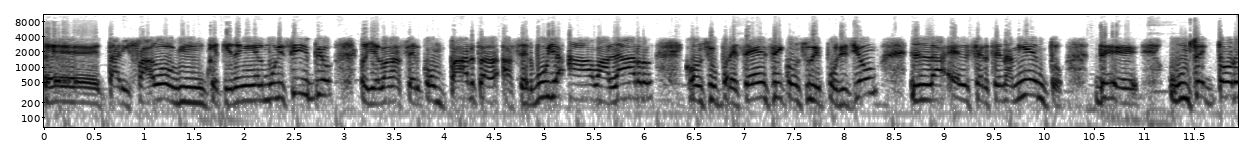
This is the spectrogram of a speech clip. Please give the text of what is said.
eh, tarifados mm, que tienen en el municipio, lo llevan a hacer comparta, a hacer bulla, a avalar con su presencia y con su disposición la, el cercenamiento de un sector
